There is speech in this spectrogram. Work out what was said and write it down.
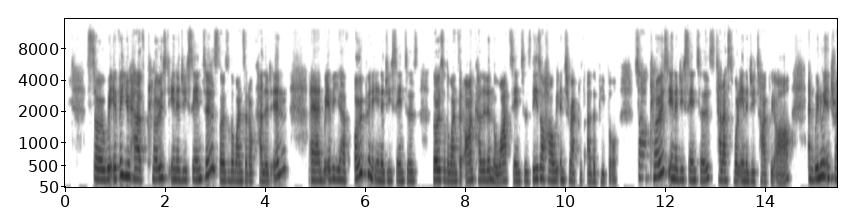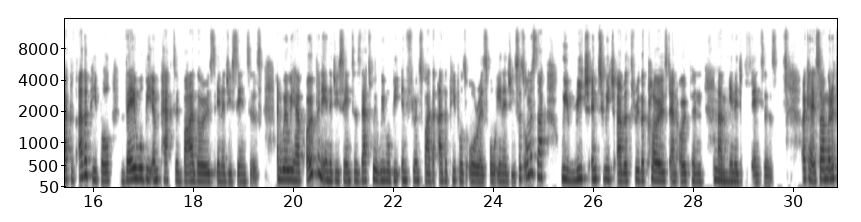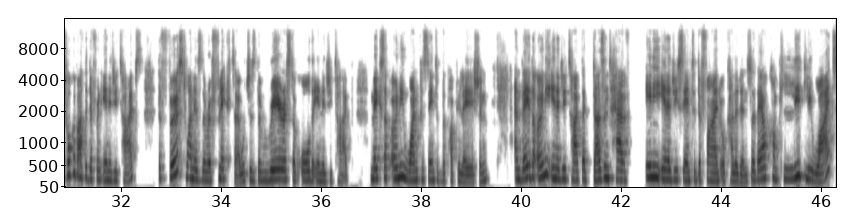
So wherever you have closed energy centers, those are the ones that are colored in. And wherever you have open energy centers, those are the ones that aren't colored in, the white centers. These are how we interact with other people. So our closed energy centers tell us what energy type we are. And when we interact with other people, they will be impacted by those energy centers. And where we have open energy centers, that's where we will be influenced by the other people's auras or energy. So it's almost like we reach into each other through the closed and open um, mm. energy centers. Okay, so I'm going to talk about the different energy types. The first one is the reflector, which is the rarest of all the energy type, makes up only 1% of the population. And they're the only energy type that doesn't have any energy center defined or colored in. So they are completely white.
